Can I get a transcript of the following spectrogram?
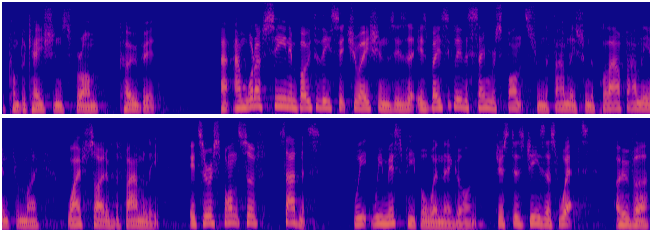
of complications from COVID. And what I've seen in both of these situations is, is basically the same response from the families, from the Palau family and from my wife's side of the family. It's a response of sadness, we, we miss people when they're gone. Just as Jesus wept over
